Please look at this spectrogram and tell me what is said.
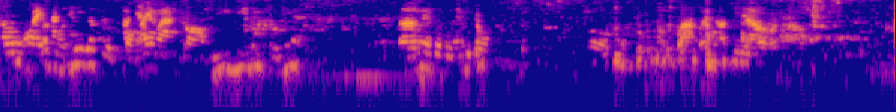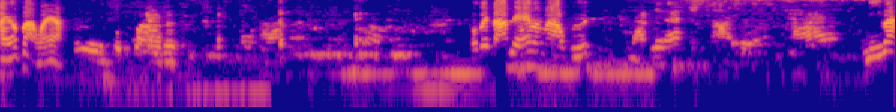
เอาไปทางที่ก็คือเอาไว้วางกรอบนี่นี่ตรงเนี้ยเออเนี่ยตรงนี้ตรงฝากไว้ครับที่แล้วใครเขาฝากไว้อะเออตรงกลางเลยผมไปตามเลยให้มันมาเอาพื้นหนักเลยนะ มีป่ะ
